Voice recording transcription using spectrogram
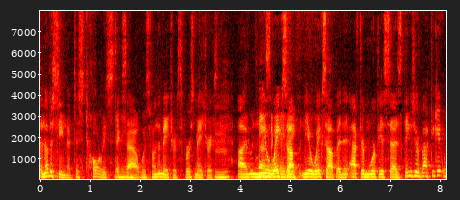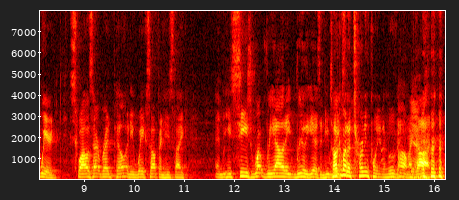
another scene that just totally sticks Mm-hmm. out was from the Matrix, first Matrix. Uh, Neo wakes movie. up. Neo wakes up, and after Morpheus says things are about to get weird, he swallows that red pill, and he wakes up, and he's like, and he sees what reality really is, and he Talk wakes, about a turning point in a movie. Oh my Yeah. god!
